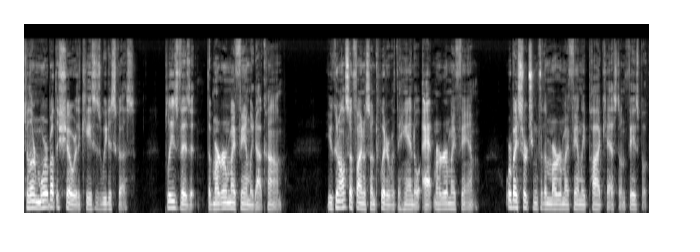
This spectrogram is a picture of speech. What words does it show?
To learn more about the show or the cases we discuss, please visit themurderinmyfamily.com. You can also find us on Twitter with the handle at MurderMyFam, or by searching for the Murder in My Family podcast on Facebook.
